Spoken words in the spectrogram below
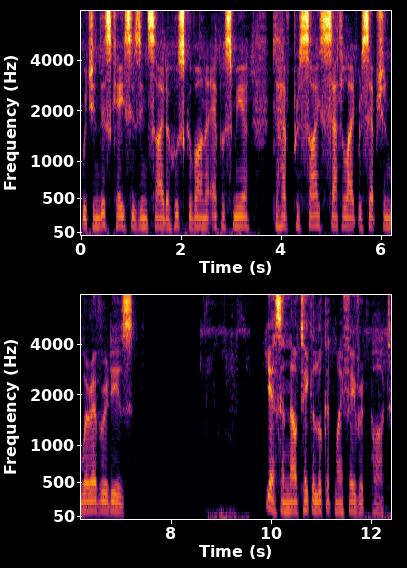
which in this case is inside a Husqvarna EPOS mower, to have precise satellite reception wherever it is. Yes, and now take a look at my favorite part.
